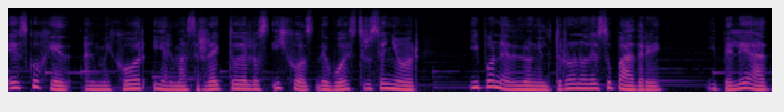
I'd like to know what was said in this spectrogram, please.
escoged al mejor y al más recto de los hijos de vuestro Señor, y ponedlo en el trono de su Padre, y pelead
